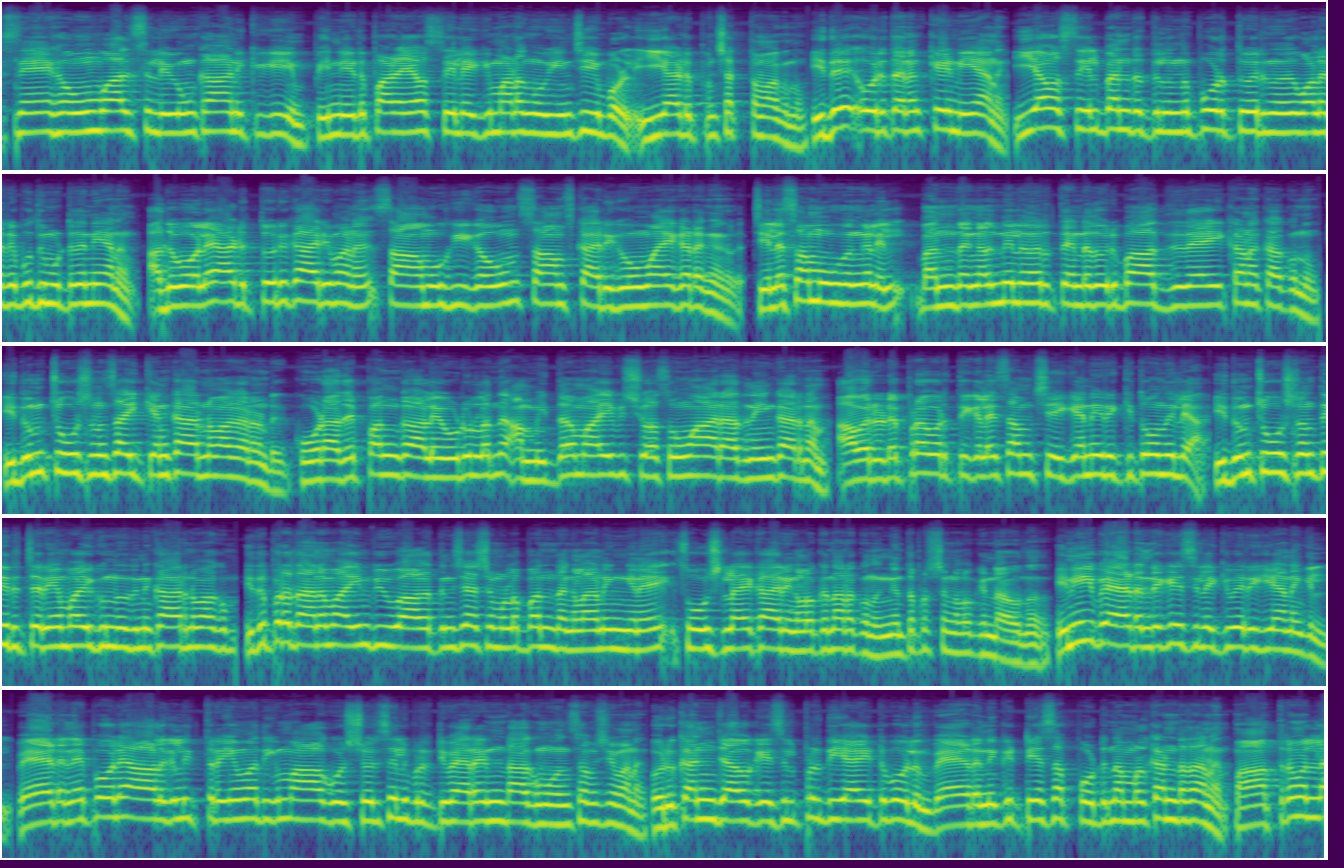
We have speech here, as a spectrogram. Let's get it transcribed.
സ്നേഹവും വാത്സല്യവും കാണിക്കുകയും പിന്നീട് പഴയ അവസ്ഥയിലേക്ക് മടങ്ങുകയും ചെയ്യുമ്പോൾ ഈ അടുപ്പം ശക്തമാകുന്നു. ഇത് ഒരു തരം കെണിയാണ്. ഈ അവസ്ഥയിൽ ബന്ധത്തിൽ നിന്ന് പുറത്തു വരുന്നത് വളരെ ബുദ്ധിമുട്ട് തന്നെയാണ്. അതുപോലെ അടുത്തൊരു കാര്യമാണ് സാമൂഹികവും സാംസ്കാരികവുമായ ഘടകങ്ങൾ. ചില സമൂഹങ്ങളിൽ ബന്ധങ്ങൾ നിലനിർത്തേണ്ടത് ഒരു ബാധ്യതയായി കണക്കാക്കുന്നു. ഇതും ചൂഷണം സഹിക്കാൻ കാരണമാകാറുണ്ട്. കൂടാതെ പങ്കാളിയോടുള്ള അമിതമായ വിശ്വാസവും ആരാധനയും കാരണം അവരുടെ പ്രവൃത്തികളെ സംശയിക്കാൻ ഇരക്കി തോന്നില്ല. ഇതും ചൂഷണം തിരിച്ചറിയാൻ വൈകുന്നതിന് കാരണമാകും. ഇത് പ്രധാനമായും വിവാഹത്തിന് ശേഷമുള്ള ബന്ധങ്ങളാണ് ഇങ്ങനെ സോഷ്യലായ കാര്യങ്ങളൊക്കെ നടക്കുന്നു ഇങ്ങനത്തെ പ്രശ്നങ്ങളൊക്കെ ഉണ്ടാവുന്നത്. ഇനി വേടന്റെ കേസിലേക്ക് വരികയാണെങ്കിൽ വേടനെ പോലെ ആളുകൾ ഇത്രയും അധികം ആഘോഷിച്ച ഒരു സെലിബ്രിറ്റി വേറെ ഉണ്ടാകുമോ എന്ന് സംശയമാണ്. ഒരു കഞ്ചാവ് കേസിൽ പ്രതിയായിട്ട് പോലും വേടന് കിട്ടിയ സപ്പോർട്ട് നമ്മൾ കണ്ടതാണ്. മാത്രമല്ല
